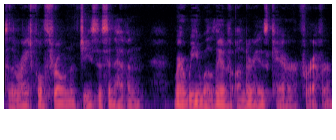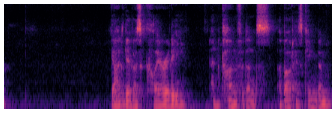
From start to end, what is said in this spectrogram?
to the rightful throne of Jesus in heaven, where we will live under His care forever. God give us clarity and confidence about His kingdom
